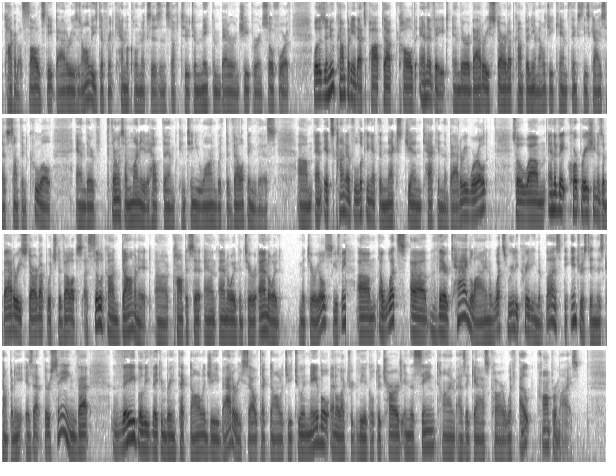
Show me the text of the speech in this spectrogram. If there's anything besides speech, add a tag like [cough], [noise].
I talk about solid state batteries and all these different chemical mixes and stuff to, to make them better and cheaper and so forth. Well, there's a new company that's popped up called Enevate, and they're a battery startup company. LG Chem thinks these guys have something cool and they're throwing some money to help them continue on with developing this. Um, and it's kind of looking at the next gen tech in the battery world. So, um, Enevate Corporation is a battery startup which develops a silicon dominant uh, composite and anode material anode materials. Excuse me. Um, what's uh, their tagline? And what's really creating the buzz, the interest in this company is that they're saying that they believe they can bring technology, battery cell technology, to enable an electric vehicle to charge in the same time as a gas car without compromise.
